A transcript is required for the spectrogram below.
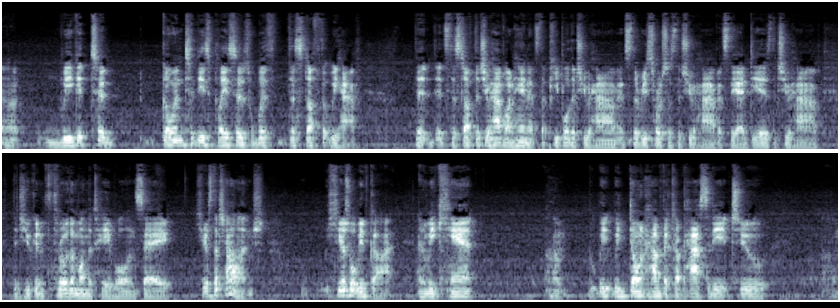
uh, we get to go into these places with the stuff that we have. It's the stuff that you have on hand. It's the people that you have. It's the resources that you have. It's the ideas that you have. That you can throw them on the table and say, "Here's the challenge. Here's what we've got," and we can't. Um, we we don't have the capacity to um,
